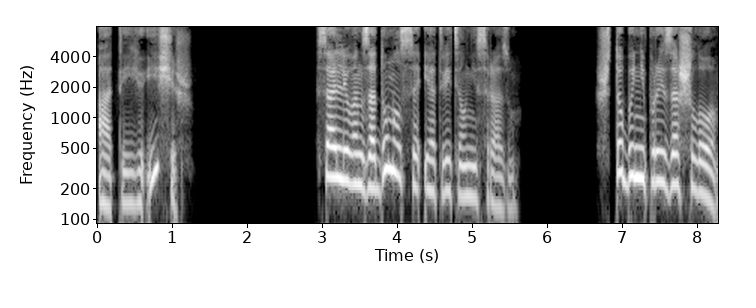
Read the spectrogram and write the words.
А ты ее ищешь? Салливан задумался и ответил не сразу. Что бы ни произошло,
